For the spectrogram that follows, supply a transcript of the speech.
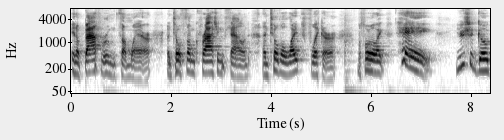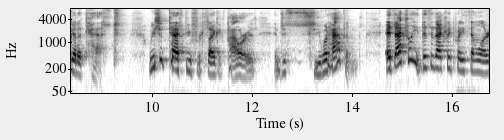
in a bathroom somewhere until some crashing sound, until the lights flicker, before we're like, hey, you should go get a test. We should test you for psychic powers and just see what happens. It's actually this is actually pretty similar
